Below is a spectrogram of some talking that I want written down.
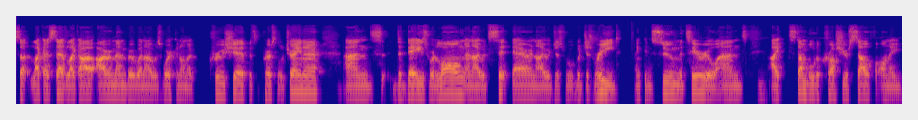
so, like I said, like I, I remember when I was working on a cruise ship as a personal trainer, and the days were long, and I would sit there and I would just would just read and consume material. And I stumbled across yourself on a,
